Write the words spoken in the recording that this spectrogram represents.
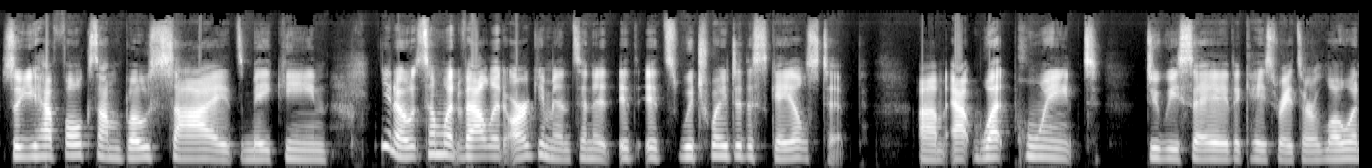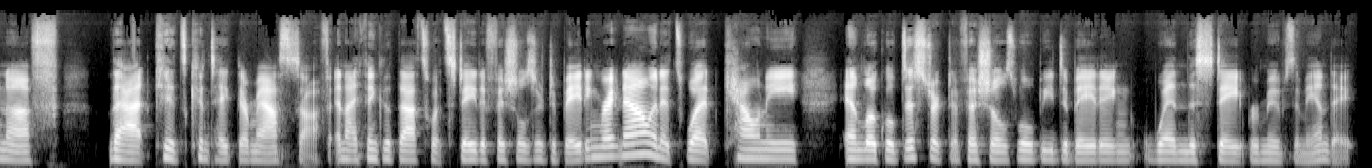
So you have folks on both sides making you know somewhat valid arguments and it, it it's which way do the scales tip? Um, at what point do we say the case rates are low enough that kids can take their masks off. And I think that that's what state officials are debating right now. And it's what county and local district officials will be debating when the state removes the mandate.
